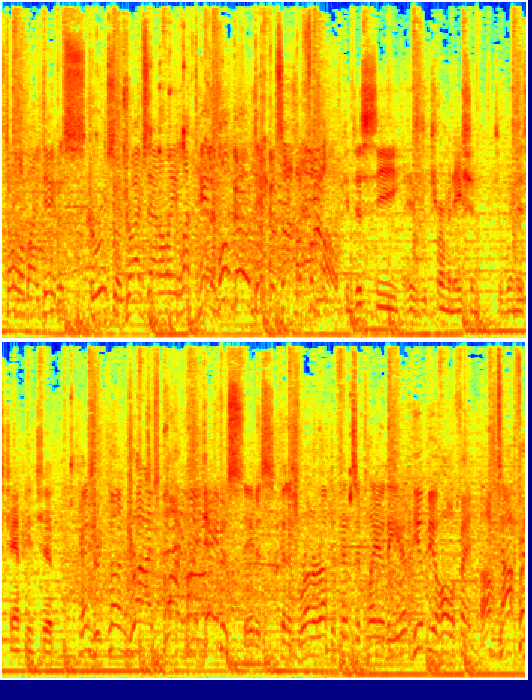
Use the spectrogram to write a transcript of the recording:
Stolen by Davis. Caruso drives down the lane, left-handed, won't go. Davis on the follow. You can just see his determination to win this championship. Kendrick Nunn drives, blocked by Davis. Davis finished runner-up defensive player of the year. He'll be a Hall of Fame. Up top for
